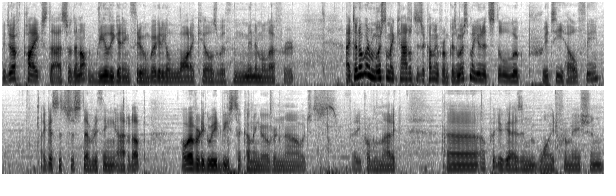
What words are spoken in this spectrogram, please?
We do have pikes there, so they're not really getting through, and we're getting a lot of kills with minimal effort. I don't know where most of my casualties are coming from, because most of my units still look pretty healthy. I guess it's just everything added up. However, the Great Beasts are coming over now, which is very problematic. Uh, I'll put you guys in wide formation.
